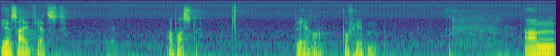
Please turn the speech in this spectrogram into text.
ihr seid jetzt Apostel, Lehrer, Propheten. Ähm,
